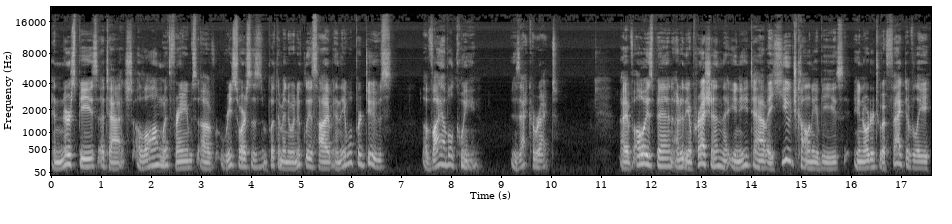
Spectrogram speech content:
and nurse bees attached along with frames of resources and put them into a nucleus hive and they will produce a viable queen. Is that correct? I have always been under the impression that you need to have a huge colony of bees in order to effectively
